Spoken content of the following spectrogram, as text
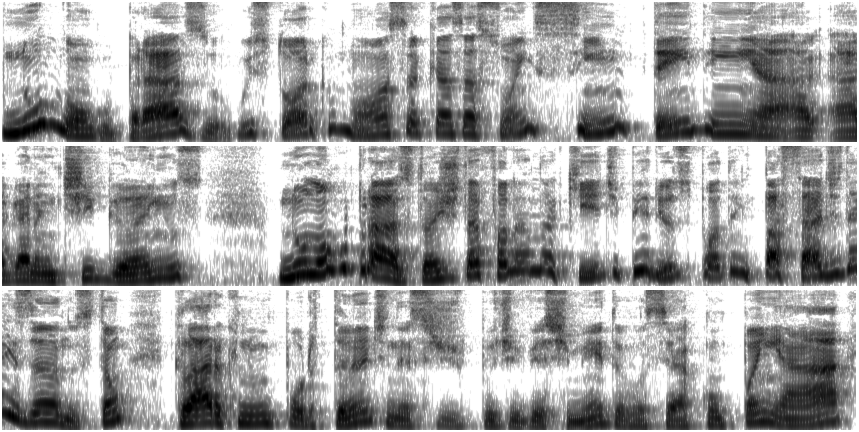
no longo prazo, o histórico mostra que as ações sim tendem a, a garantir ganhos no longo prazo. Então a gente está falando aqui de períodos que podem passar de 10 anos. Então, claro que o importante nesse tipo de investimento é você acompanhar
